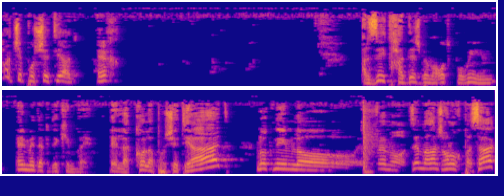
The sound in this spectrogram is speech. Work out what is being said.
אחד שפושט יד, איך? על זה התחדש במראות פורים, אין מדקדקים בהם, אלא כל הפושט יד נותנים לו, יפה מאוד, זה מרן שחנוך פסק,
